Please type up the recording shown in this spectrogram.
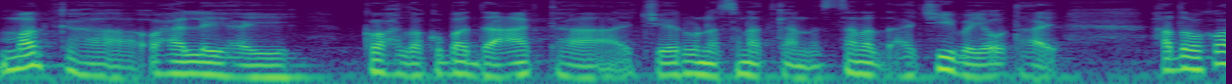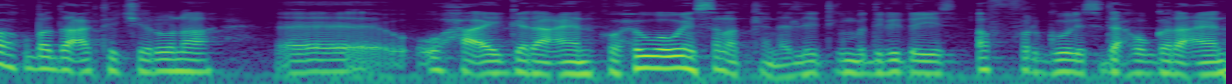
Marka waxaa leeyahay kooxda kubadda cagta jeruna sanadkan sanad cajiib ayay u tahay. Haddaba kooxda kubadda cagta jeruna waxa ay garaaceen kooxo waaweyn sanadkan. Atletico madrid ayay afar gool iyo saddex ku garaaceen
